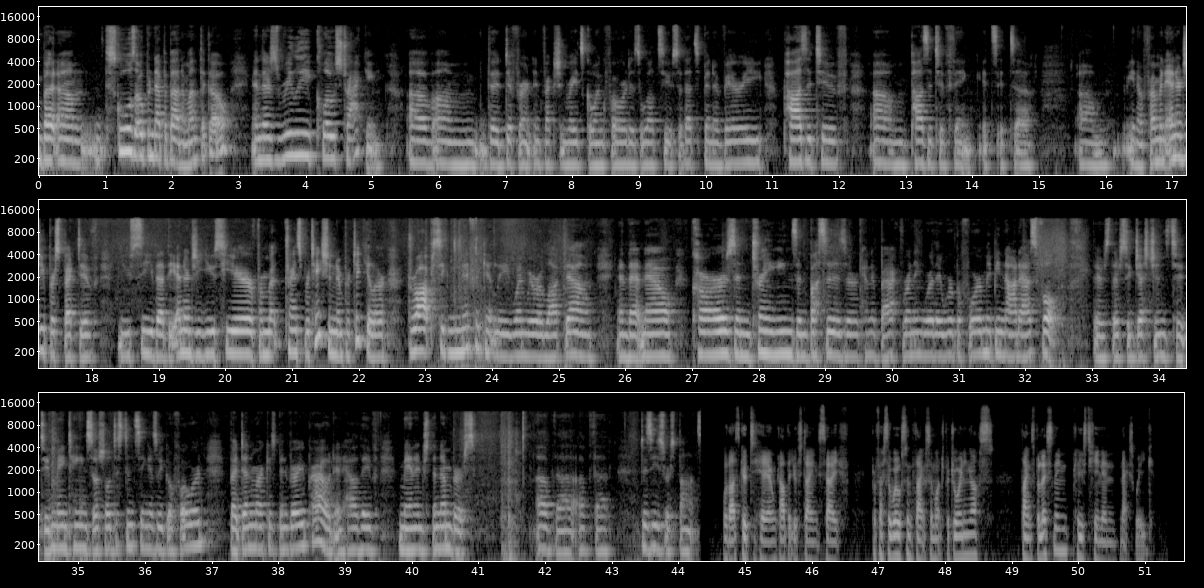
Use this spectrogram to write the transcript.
But um, schools opened up about a month ago, and there's really close tracking of um, the different infection rates going forward as well too. So that's been a very positive, um, positive thing. It's it's a um, you know, from an energy perspective, you see that the energy use here, from transportation in particular, dropped significantly when we were locked down, and that now cars and trains and buses are kind of back running where they were before, maybe not as full. There's there's suggestions to, to maintain social distancing as we go forward, but Denmark has been very proud at how they've managed the numbers of the of the disease response. Well, that's good to hear. I'm glad that you're staying safe. Professor Wilson, thanks so much for joining us. Thanks for listening. Please tune in next week.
